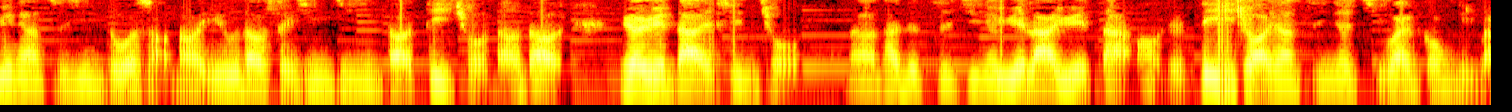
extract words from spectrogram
月亮直径多少，然后一路到水星直径到地球，然后到越来越大的星球，然后它的直径就越拉越大哦。就地球好像直径就几万公里吧，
